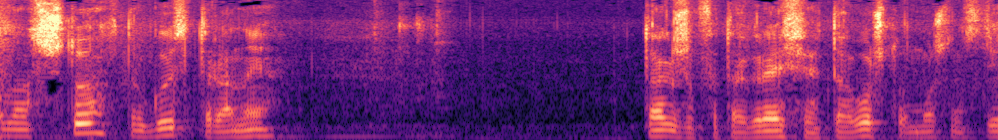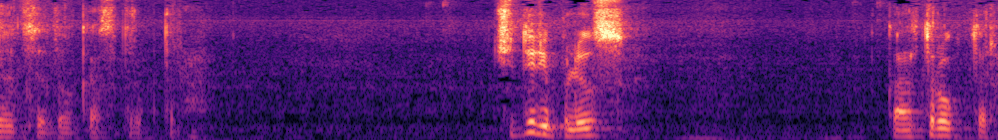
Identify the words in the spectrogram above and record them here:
у нас что? С другой стороны также фотография того, что можно сделать с этого конструктора. 4 плюс конструктор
